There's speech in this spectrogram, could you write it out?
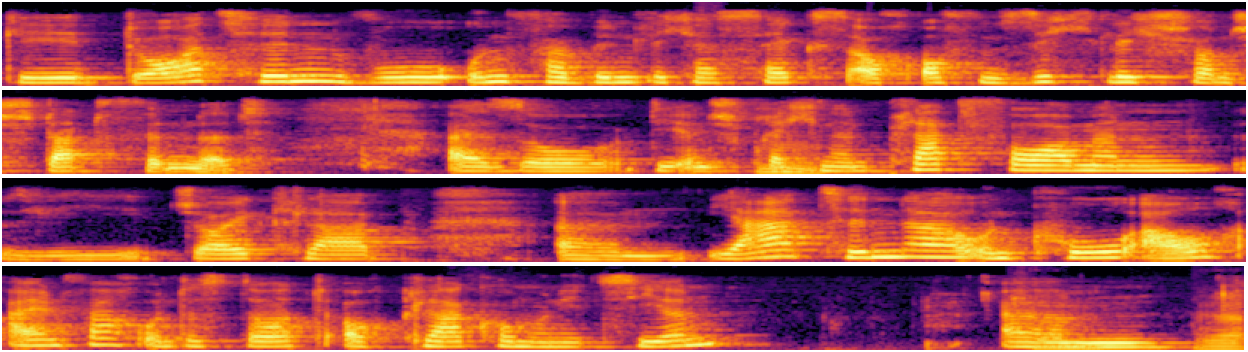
geh dorthin, wo unverbindlicher Sex auch offensichtlich schon stattfindet. Also die entsprechenden mhm. Plattformen wie Joy Club, ähm, ja, Tinder und Co. auch einfach und es dort auch klar kommunizieren. Ähm, ja.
